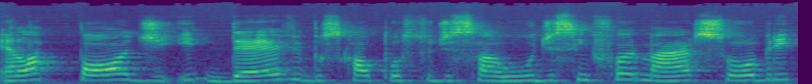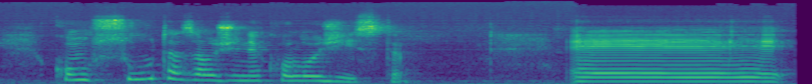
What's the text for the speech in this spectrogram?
ela pode e deve buscar o posto de saúde e se informar sobre consultas ao ginecologista. É,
